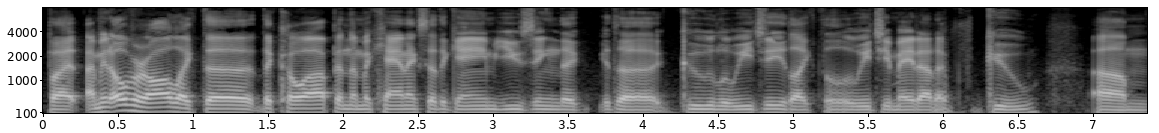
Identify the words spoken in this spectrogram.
but I mean, overall, like the the co-op and the mechanics of the game using the the goo Luigi, like the Luigi made out of goo. Um,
